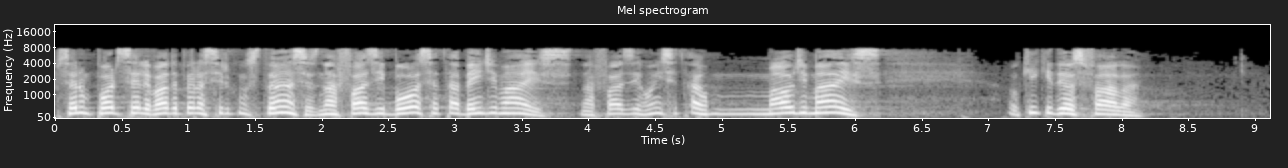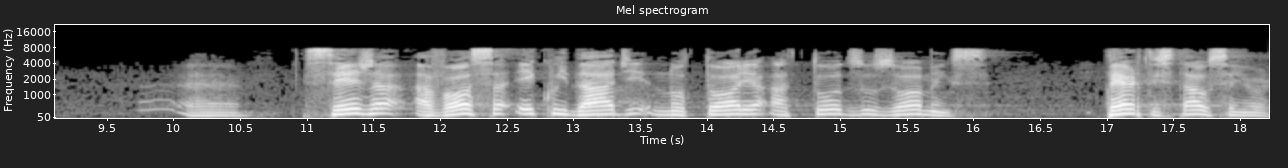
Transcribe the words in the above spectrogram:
Você não pode ser levado pelas circunstâncias. Na fase boa você está bem demais. Na fase ruim você está mal demais. O que, que Deus fala? É, Seja a vossa equidade notória a todos os homens. Perto está o Senhor.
